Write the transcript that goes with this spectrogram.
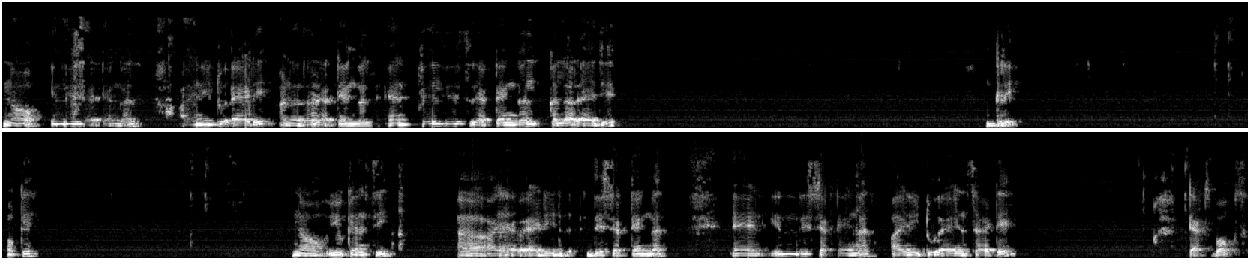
Now in this rectangle I need to add a, another rectangle and fill this rectangle color as a gray okay. Now you can see uh, I have added this rectangle. And in this rectangle I need to insert a text box.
